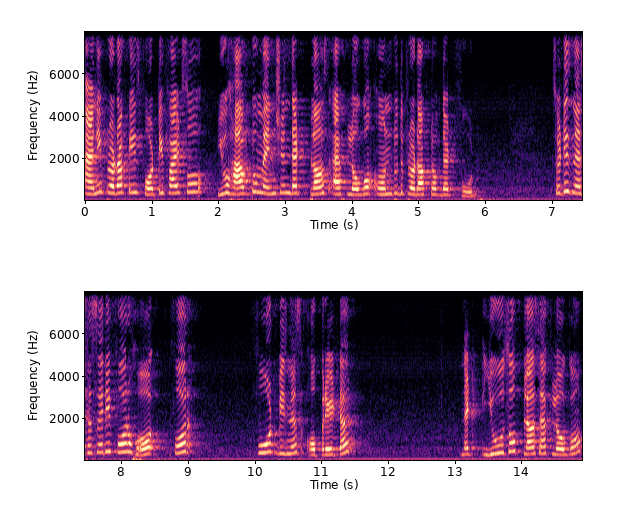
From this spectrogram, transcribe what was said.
any product is fortified so you have to mention that plus F logo onto the product of that food. So it is necessary for, for food business operator that use of plus F logo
